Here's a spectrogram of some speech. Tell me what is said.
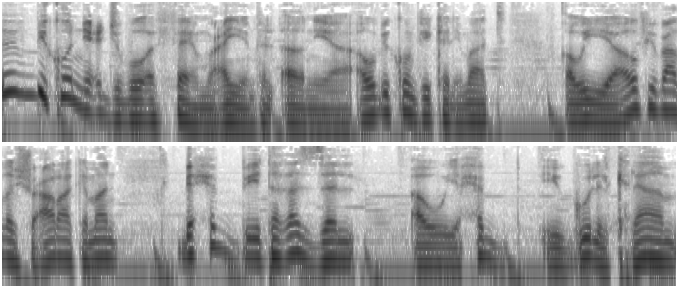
بيكون يعجبه أفيه معين في الأغنية أو بيكون في كلمات قوية أو في بعض الشعراء كمان بيحب يتغزل أو يحب يقول الكلام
